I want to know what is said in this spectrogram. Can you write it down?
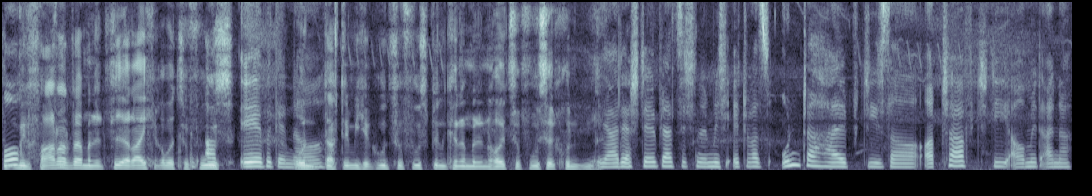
Oh. Mit dem Fahrrad werden wir nicht viel erreichen, aber zu Fuß. Ach, eben genau. Und nachdem ich ja gut zu Fuß bin, können wir den heute zu Fuß erkunden. Ja, der Stellplatz ist nämlich etwas unterhalb dieser Ortschaft, die auch mit einer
